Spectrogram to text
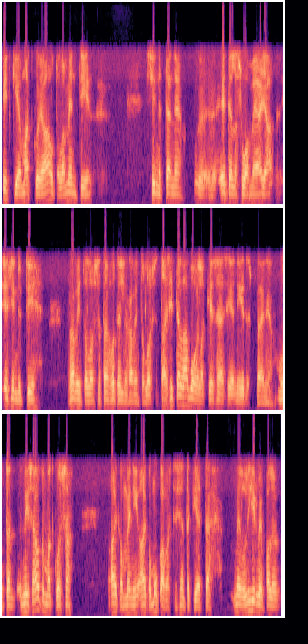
pitkiä matkoja. Autolla mentiin sinne tänne Etelä-Suomea ja esiinnyttiin ravintoloissa tai hotelliravintoloissa tai sitten lavoilla kesäisiä ja niin edespäin. Ja, mutta niissä automatkoissa aika meni aika mukavasti sen takia, että meillä oli hirveän paljon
